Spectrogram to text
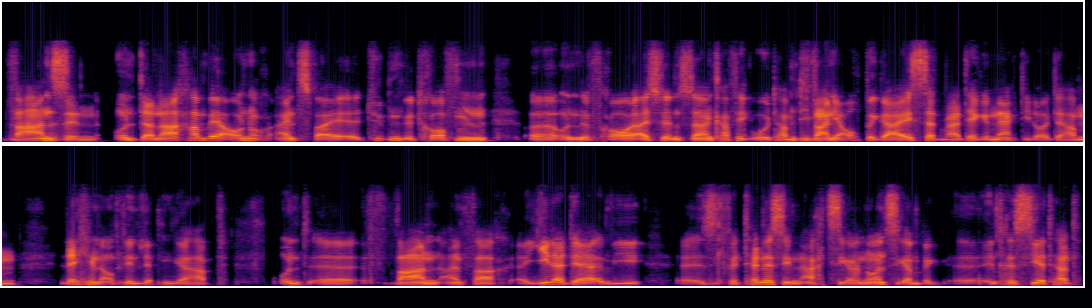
Wahnsinn. Und danach haben wir auch noch ein, zwei äh, Typen getroffen, äh, und eine Frau, als wir uns da einen Kaffee geholt haben, die waren ja auch begeistert. Man hat ja gemerkt, die Leute haben Lächeln auf den Lippen gehabt und äh, waren einfach, äh, jeder, der irgendwie äh, sich für Tennis in den 80er, 90ern äh, interessiert hat,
